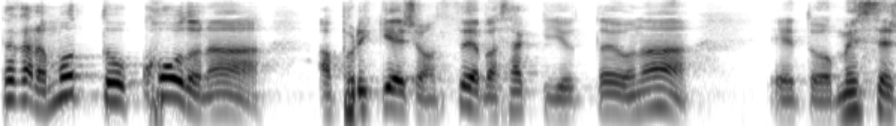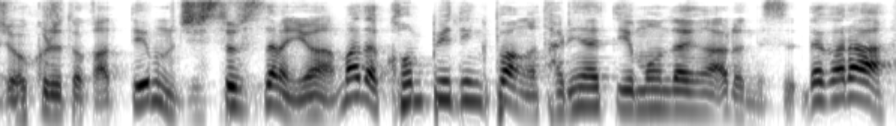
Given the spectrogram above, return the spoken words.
だからもっと高度なアプリケーション、例えばさっき言ったような、えっ、ー、と、メッセージを送るとかっていうものを実装するためには、まだコンピューティングパワーが足りないっていう問題があるんです。だから、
